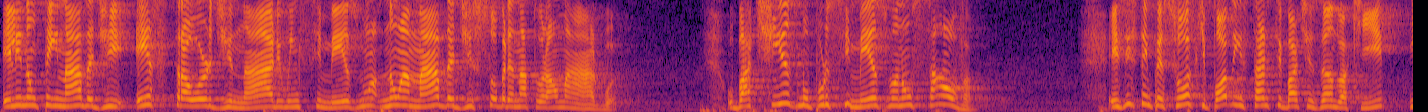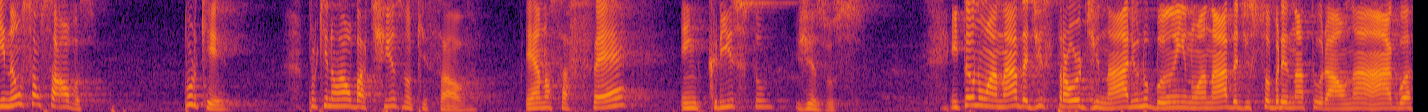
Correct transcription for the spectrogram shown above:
ele não tem nada de extraordinário em si mesmo, não há nada de sobrenatural na água. O batismo por si mesmo não salva. Existem pessoas que podem estar se batizando aqui e não são salvas. Por quê? Porque não é o batismo que salva é a nossa fé em Cristo Jesus. Então não há nada de extraordinário no banho, não há nada de sobrenatural na água,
